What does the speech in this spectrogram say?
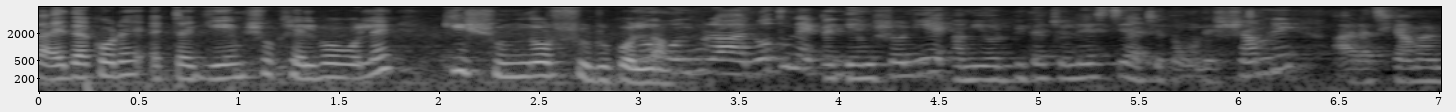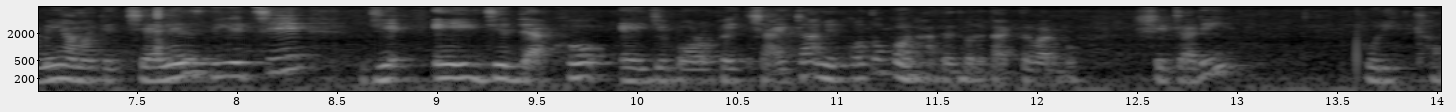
কায়দা করে একটা গেম শো খেলব বলে কি সুন্দর শুরু করলাম। বন্ধুরা নতুন একটা গেম শো নিয়ে আমি অর্পিতা চলে এসেছি আজকে তোমাদের সামনে। আর আজকে আমার মেয়ে আমাকে চ্যালেঞ্জ দিয়েছে যে এই যে দেখো এই যে বরফের চাইটা আমি কতক্ষণ হাতে ধরে থাকতে পারব? সেটারই পরীক্ষা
